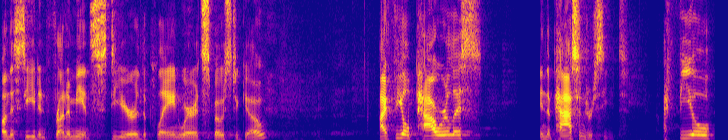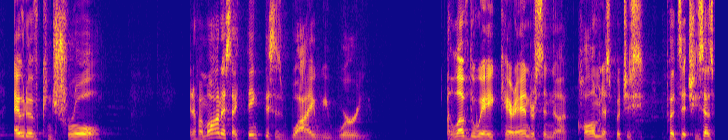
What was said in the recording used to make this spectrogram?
on the seat in front of me and steer the plane where it's supposed to go? I feel powerless in the passenger seat. I feel out of control. And if I'm honest, I think this is why we worry. I love the way Karen Anderson, a columnist, puts it. She says,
